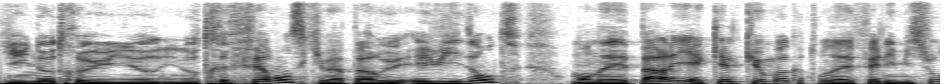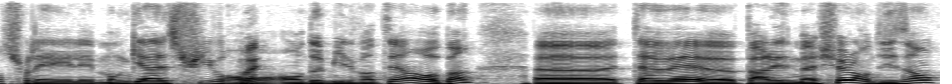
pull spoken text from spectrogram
il y a une autre, une, autre référence qui m'a paru évidente. On en avait parlé il y a quelques mois quand on avait fait l'émission sur les, mangas à suivre en- Ouais. en, 2021. Robin, t'avais euh, parlé de Machel en disant.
